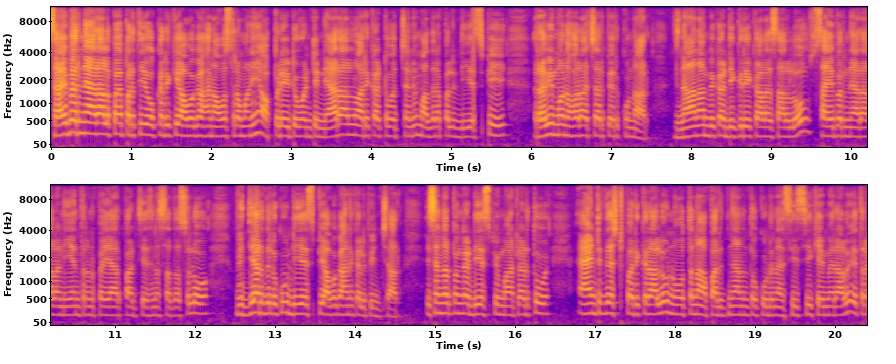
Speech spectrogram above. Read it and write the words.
సైబర్ నేరాలపై ప్రతి ఒక్కరికి అవగాహన అవసరమని అప్పుడే ఇటువంటి నేరాలను అరికట్టవచ్చని మదనపల్లి డీఎస్పీ రవి మనోహరాచార్ పేర్కొన్నారు. జ్ఞానాంబిక డిగ్రీ కళాశాలలో సైబర్ నేరాల నియంత్రణపై ఏర్పాటు చేసిన సదస్సులో విద్యార్థులకు డీఎస్పీ అవగాహన కల్పించారు. ఈ సందర్భంగా డీఎస్పీ మాట్లాడుతూ యాంటీథెస్ట్ పరికరాలు నూతన పరిజ్ఞానంతో కూడిన సీసీ కెమెరాలు ఇతర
